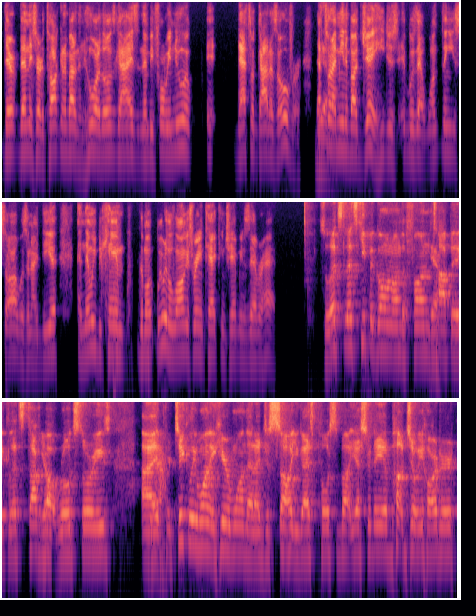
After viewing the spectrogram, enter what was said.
there then they started talking about it. And who are those guys? And then before we knew it, it that's what got us over. That's Yeah. what I mean about Jay. He just it was that one thing he saw was an idea, and then we became the mo- we were the longest reigning tag team champions they ever had. So let's let's keep it going on the fun Yeah. topic. Let's talk Yep. about road stories. I Yeah. particularly want to hear one that I just saw you guys post about yesterday about Joey Harder.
